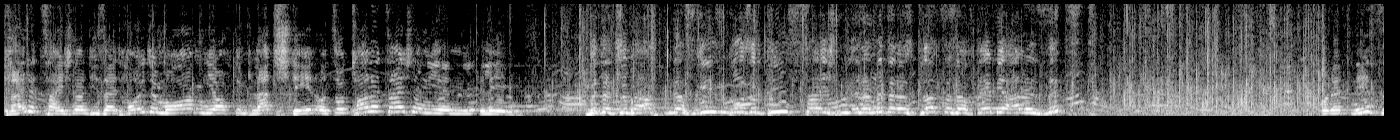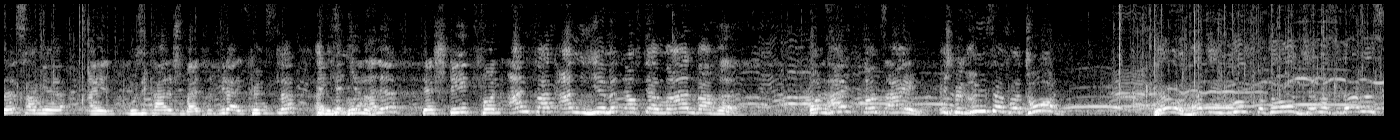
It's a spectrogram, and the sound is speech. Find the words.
Kreidezeichnern, die seit heute Morgen hier auf dem Platz stehen und so tolle Zeichnungen hier hinlegen. Bitte zu beachten, das riesengroße Peace-Zeichen in der Mitte des Platzes, auf dem ihr alle sitzt. Und als nächstes haben wir einen musikalischen Beitrag, wieder ein Künstler. Den Eine kennt ihr Sekunde. alle. Der steht von Anfang an hier mit auf der Mahnwache und heizt uns ein. Ich begrüße Photon. Jo, herzlichen Glückwunsch, Verton. Schön, dass du da bist.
